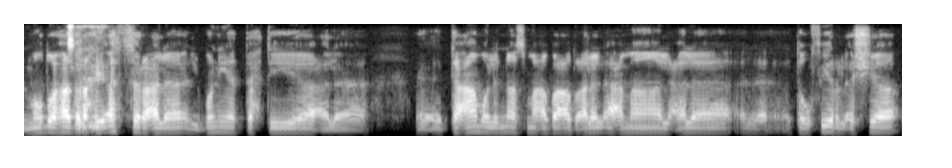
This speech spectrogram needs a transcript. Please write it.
الموضوع هذا صحيح. راح يأثر على البنية التحتية على تعامل الناس مع بعض على الأعمال على آه، توفير الأشياء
